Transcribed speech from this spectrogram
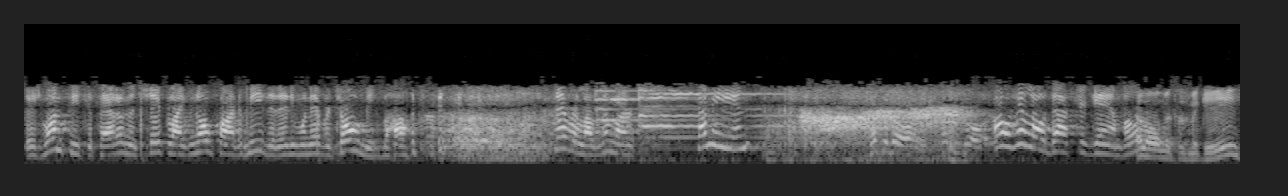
There's one piece of pattern that's shaped like no part of me that anyone ever told me about. Several of them are. Come in. Shut the door. Shut the door. Oh, hello, Dr. Gamble. Hello, Mrs. McGee.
